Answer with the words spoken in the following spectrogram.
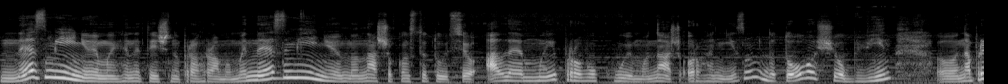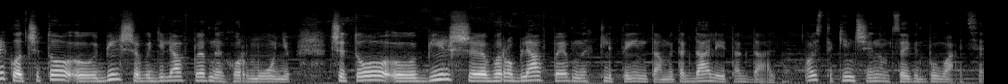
не змінюємо генетичну програму, ми не змінюємо нашу конституцію, але ми провокуємо наш організм до того, щоб він, е, наприклад, чи то е, більше виділяв певних гормонів, чи то більше виробляв певних клітин там і так далі. і так далі. Ось таким чином це відбувається.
